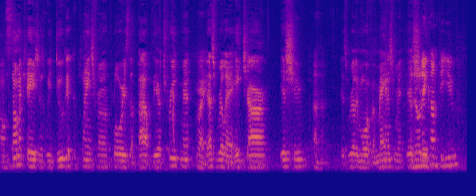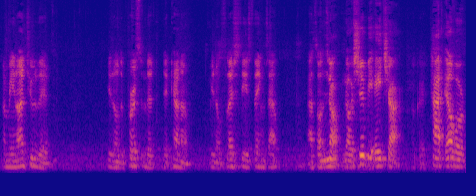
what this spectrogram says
on some occasions, we do get complaints from employees about their treatment. Right. That's really an HR issue. uh-huh. It's really more of a management issue. do they come to you? I mean, aren't you the, you know, the person that, that kind of, you know, flesh these things out? I thought so. No, no, it should be HR. Okay, However,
